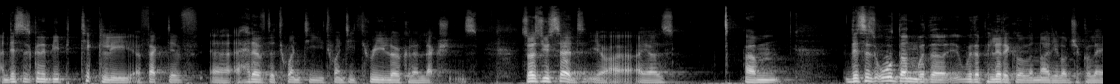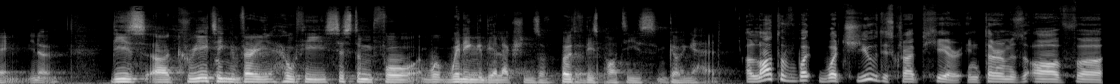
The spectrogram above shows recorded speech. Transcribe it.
And this is going to be particularly effective uh, ahead of the 2023 local elections. So, as you said, you know, Aljaž, um, this is all done with a, with a political and ideological aim. You know, these are creating a very healthy system for winning the elections of both of these parties going ahead. A lot of what, what you've described here in terms of uh,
